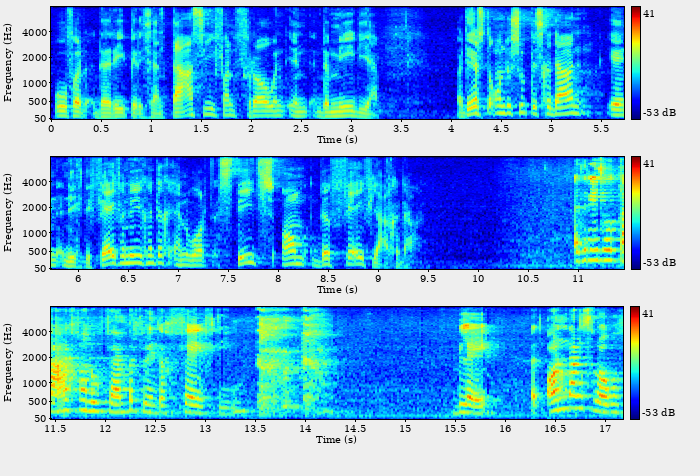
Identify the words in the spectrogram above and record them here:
over de representatie van vrouwen in de media. Het eerste onderzoek is gedaan in 1995 en wordt steeds om de vijf jaar gedaan. Het resultaat van november 2015 bleek dat ondanks vrouwen 50%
